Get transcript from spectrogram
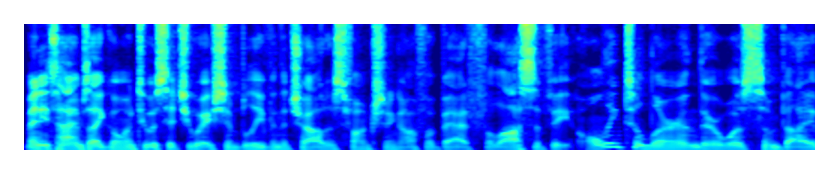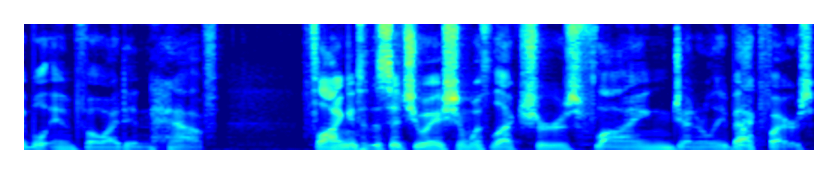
Many times I go into a situation believing the child is functioning off a bad philosophy, only to learn there was some valuable info I didn't have. Flying into the situation with lectures, flying generally backfires.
